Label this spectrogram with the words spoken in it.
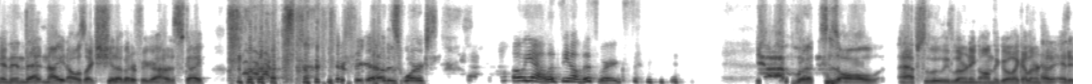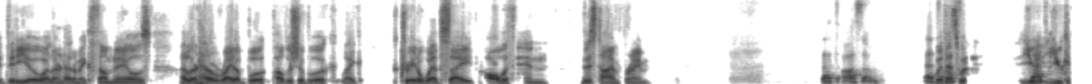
And then that night, I was like, shit, I better figure out how to Skype. I better figure out how this works. Oh yeah, let's see how this works. yeah, I've learned. This is all absolutely learning on the go. Like I learned how to edit video. I learned how to make thumbnails. I learned how to write a book, publish a book, like create a website, all within this time frame. That's awesome. That's but awesome. that's what you That's- you can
